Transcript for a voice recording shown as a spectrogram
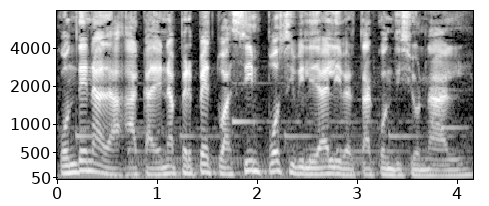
condenada a cadena perpetua sin posibilidad de libertad condicional.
